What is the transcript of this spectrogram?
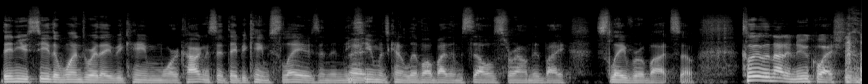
then you see the ones where they became more cognizant, they became slaves, and then these Right. humans kind of live all by themselves, surrounded by slave robots. So clearly not a new question.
